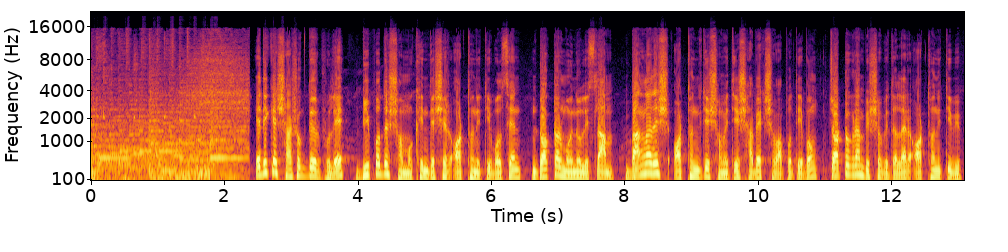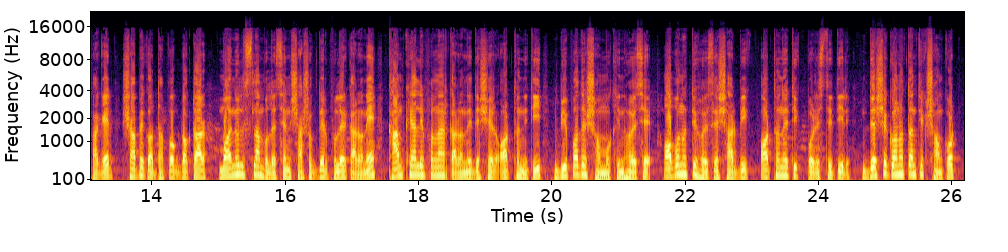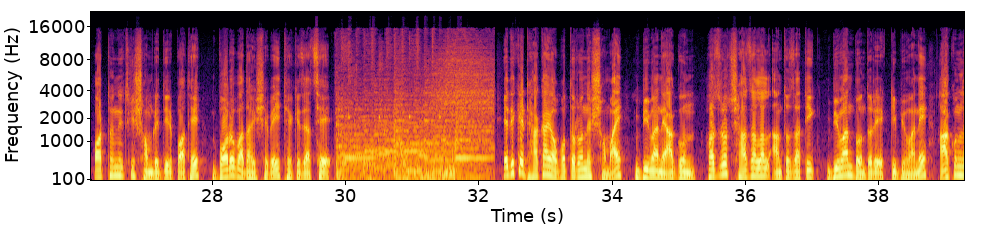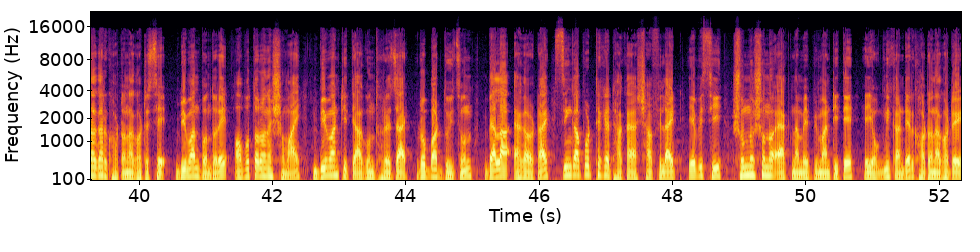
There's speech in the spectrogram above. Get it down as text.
এদিকে শাসকদের ভুলে বিপদের সম্মুখীন দেশের অর্থনীতি বলছেন ডক্টর মইনুল ইসলাম। বাংলাদেশ অর্থনীতি সমিতির সাবেক সভাপতি এবং চট্টগ্রাম বিশ্ববিদ্যালয়ের অর্থনীতি বিভাগের সাবেক অধ্যাপক ডক্টর মইনুল ইসলাম বলেছেন, শাসকদের ভুলের কারণে খামখেয়ালি ফলনার কারণে দেশের অর্থনীতি বিপদের সম্মুখীন হয়েছে। অবনতি হয়েছে সার্বিক অর্থনৈতিক পরিস্থিতির। দেশে গণতান্ত্রিক সংকট অর্থনৈতিক সমৃদ্ধির পথে বড় বাধা হিসেবেই থেকে যাচ্ছে। এদিকে ঢাকায় অবতরণের সময় বিমানে আগুন। হজরত শাহজালাল আন্তর্জাতিক বিমানবন্দরে একটি বিমানে আগুন লাগার ঘটনা ঘটেছে। বিমানবন্দরে অবতরণের সময় বিমানটিতে আগুন ধরে যায়। রোববার দুই জুন বেলা এগারোটায় সিঙ্গাপুর থেকে ঢাকায় আসা ফ্লাইট এবিসি শূন্য শূন্য এক নামে বিমানটিতে এই অগ্নিকাণ্ডের ঘটনা ঘটে।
